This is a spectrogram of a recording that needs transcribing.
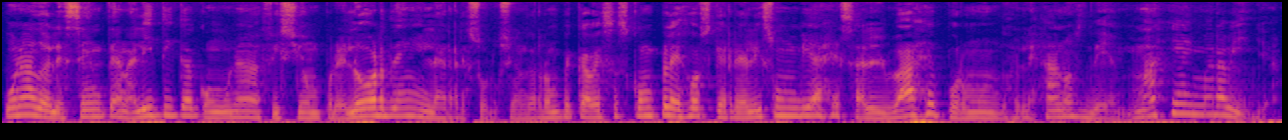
una adolescente analítica con una afición por el orden y la resolución de rompecabezas complejos que realiza un viaje salvaje por mundos lejanos de magia y maravilla.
